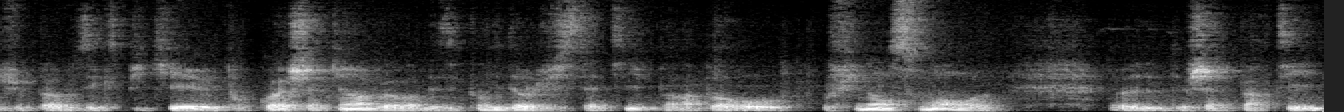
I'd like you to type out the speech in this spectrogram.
je ne vais pas vous expliquer pourquoi chacun veut avoir des candidats législatifs par rapport au, financement de chaque parti.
